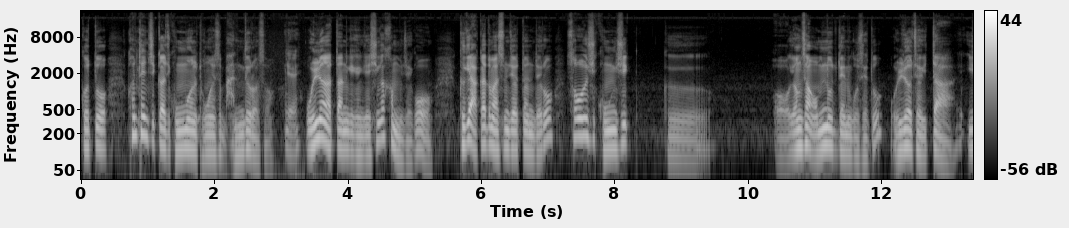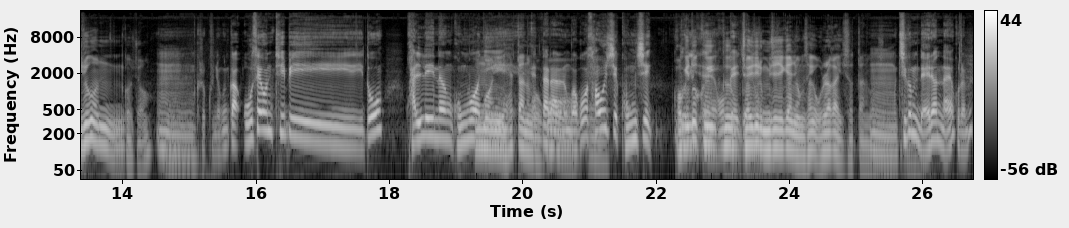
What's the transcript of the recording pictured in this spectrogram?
그것도 컨텐츠까지 공무원을 동원해서 만들어서 예. 올려놨다는 게 굉장히 심각한 문제고 그게 아까도 말씀드렸던 대로 서울시 공식 그 어, 영상 업로드되는 곳에도 올려져 있다 이런 거죠. 음, 그렇군요. 그러니까 오세훈 TV도 관리는 공무원이, 공무원이 했다는 했다라는 거고. 거고 예. 서울시 공식 거기도 그, 예, 그. 저희들이 문제 제기한 영상이 올라가 있었다는 거죠. 음, 지금 내렸나요? 그러면?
